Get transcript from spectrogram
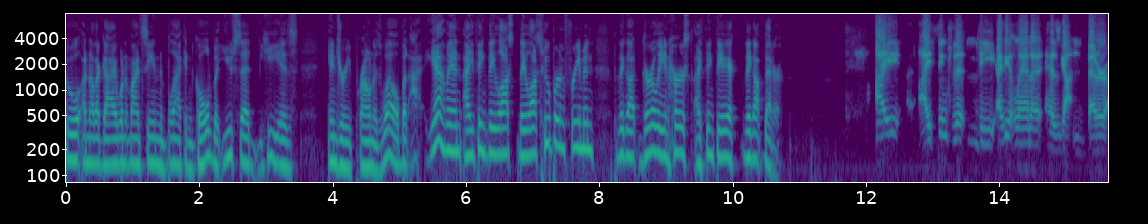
who another guy wouldn't mind seeing in black and gold. But you said he is injury prone as well. But I, yeah, man, I think they lost they lost Hooper and Freeman, but they got Gurley and Hurst. I think they they got better. I I think that the I think Atlanta has gotten better.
